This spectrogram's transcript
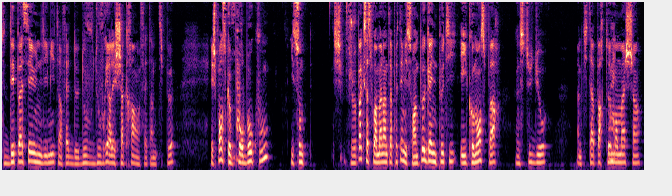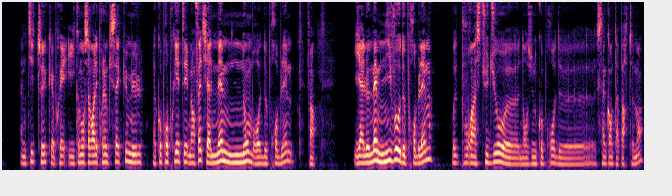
de dépasser une limite en fait, d'ouvrir les chakras en fait un petit peu. Et je pense que pour beaucoup, ils sont, je veux pas que ça soit mal interprété, mais ils sont un peu gagne petit et ils commencent par un studio, un petit appartement machin, un petit truc, après il commence à avoir les problèmes qui s'accumulent, la copropriété, mais en fait il y a le même nombre de problèmes, enfin il y a le même niveau de problèmes pour un studio euh, dans une copro de 50 appartements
